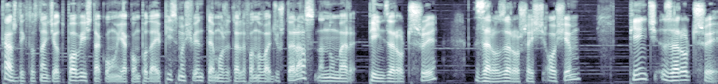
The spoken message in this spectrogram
Każdy, kto znajdzie odpowiedź, taką jaką podaje Pismo Święte, może telefonować już teraz na numer 503 0068 503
